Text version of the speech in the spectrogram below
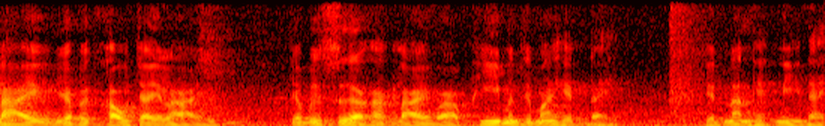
หลายอย่าไปเข้าใจหลายอย่าไปเสือคักหลายว่า ผีมันจะมาเห็ดใดเห็ดนั่นเห็ดนี่ได้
